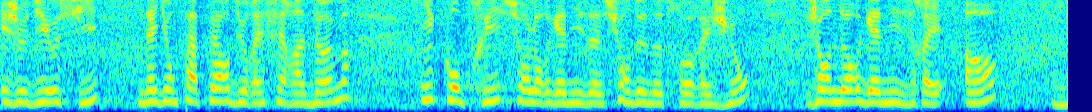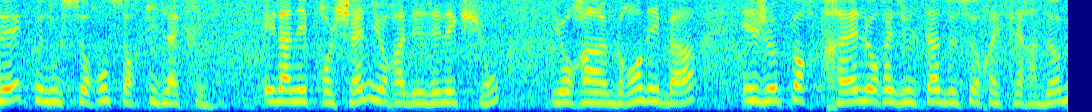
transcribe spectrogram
Et je dis aussi, n'ayons pas peur du référendum y compris sur l'organisation de notre région. J'en organiserai un dès que nous serons sortis de la crise. Et l'année prochaine, il y aura des élections, il y aura un grand débat et je porterai le résultat de ce référendum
